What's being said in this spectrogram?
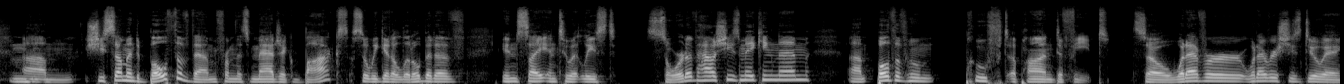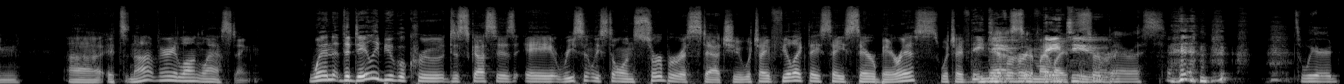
um, she summoned both of them from this magic box, so we get a little bit of insight into at least sort of how she's making them, um, both of whom poofed upon defeat. So whatever whatever she's doing, uh, it's not very long lasting. When the Daily Bugle crew discusses a recently stolen Cerberus statue, which I feel like they say Cerberus, which I've They never do. heard in my They life, do. Sir Barris. it's weird.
